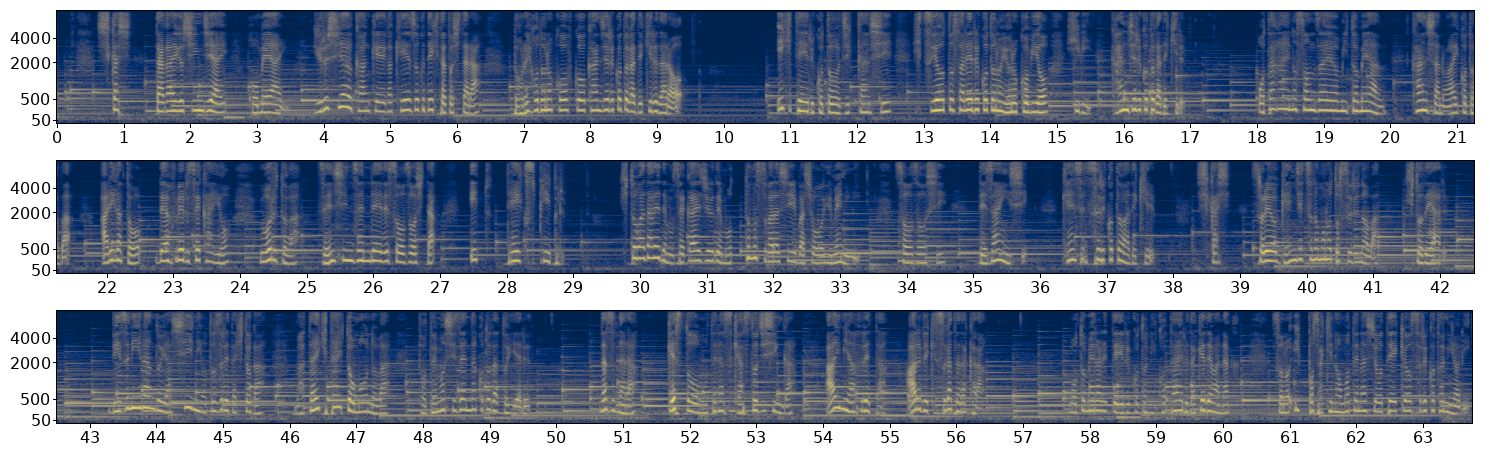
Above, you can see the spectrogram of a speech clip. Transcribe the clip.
しかし、互いを信じ合い、褒め合い、許し合う関係が継続できたとしたら、どれほどの幸福を感じることができるだろう。生きていることを実感し、必要とされることの喜びを日々感じることができる。お互いの存在を認め合う感謝の合言葉、ありがとうで溢れる世界をウォルトは全身全霊で想像した It takes people 人は誰でも世界中で最も素晴らしい場所を夢に見、想像し、デザインし、建設することはできる。しかし、それを現実のものとするのは人である。ディズニーランドやシーに訪れた人がまた行きたいと思うのはとても自然なことだと言える。なぜなら、ゲストをもてなすキャスト自身が愛に溢れたあるべき姿だから。求められていることに応えるだけではなく、その一歩先のおもてなしを提供することにより、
